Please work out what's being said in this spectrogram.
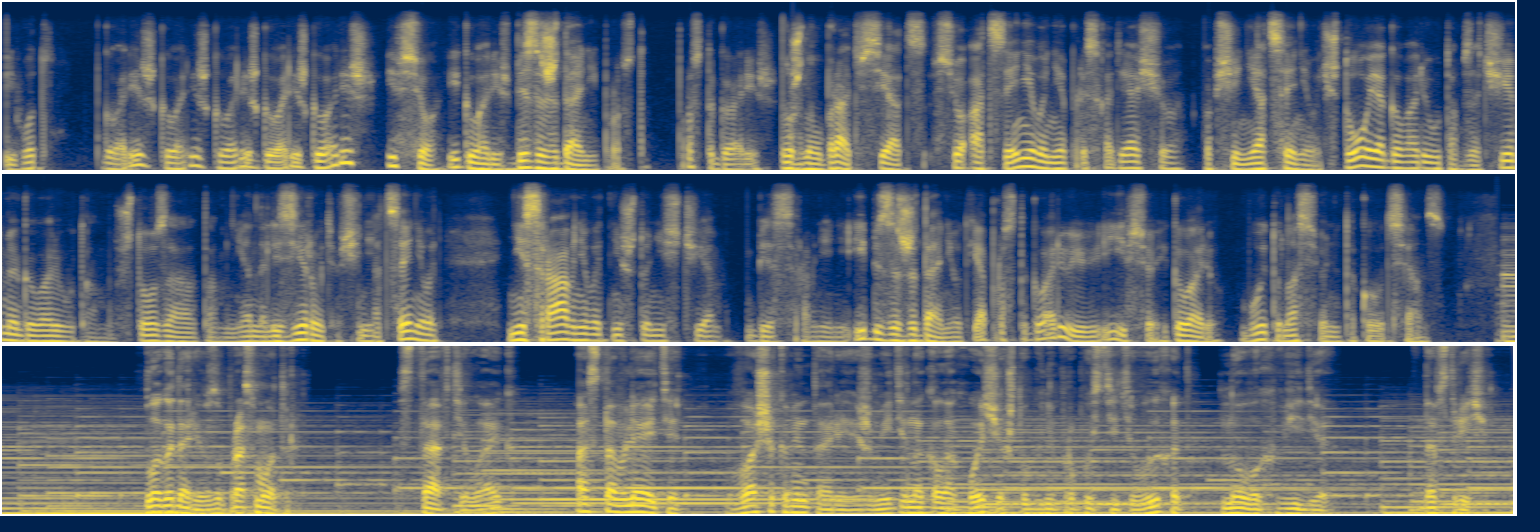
И вот говоришь, говоришь, говоришь, говоришь, говоришь, и все, и говоришь, без ожиданий просто. Просто говоришь. Нужно убрать все, все оценивание происходящего, вообще не оценивать, что я говорю, там, зачем я говорю, там, что за, там, не анализировать, вообще не оценивать не сравнивать ничто ни с чем, без сравнений и без ожиданий. Вот я просто говорю и, и все, и говорю. Будет у нас сегодня такой вот сеанс. Благодарю за просмотр. Ставьте лайк, оставляйте ваши комментарии, жмите на колокольчик, чтобы не пропустить выход новых видео. До встречи!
